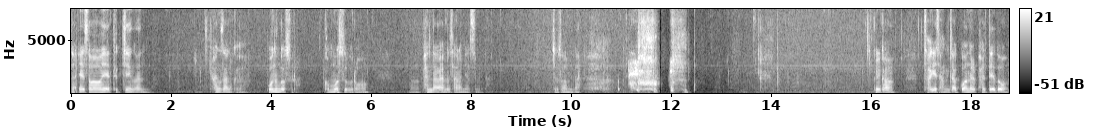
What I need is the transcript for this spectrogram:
자, 에서의 특징은 항상 그 보는 것으로 겉모습으로 어, 판단하는 사람이었습니다. 죄송합니다. 그러니까 자기 장자권을 팔 때도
